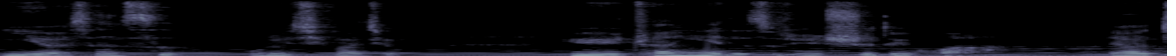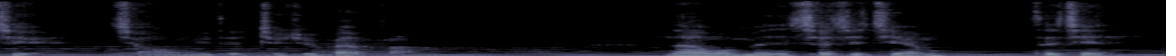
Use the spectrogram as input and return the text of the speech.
一二三四五六七八九，与专业的咨询师对话，了解焦虑的解决办法。那我们下期节目再见。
